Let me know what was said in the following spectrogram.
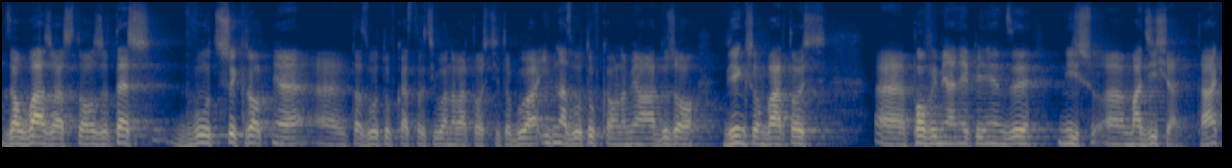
zauważasz to, że też dwu, trzykrotnie e, ta złotówka straciła na wartości. To była inna złotówka, ona miała dużo większą wartość e, po wymianie pieniędzy niż e, ma dzisiaj, tak?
